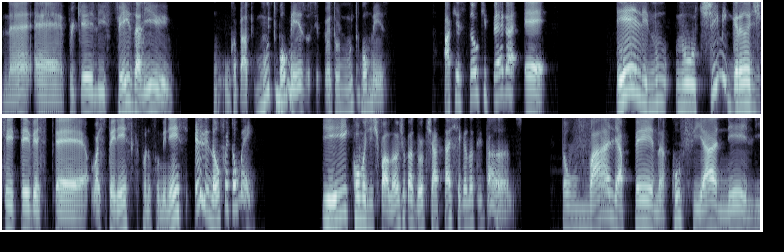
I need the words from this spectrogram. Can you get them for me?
né? É, porque ele fez ali um campeonato muito bom mesmo, assim, primeiro turno muito bom mesmo. A questão que pega é ele, no, no time grande que ele teve a, é, a experiência que foi no Fluminense, ele não foi tão bem. E, como a gente falou, é um jogador que já está chegando a 30 anos. Então, vale a pena confiar nele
